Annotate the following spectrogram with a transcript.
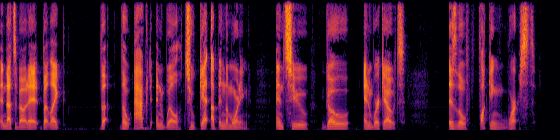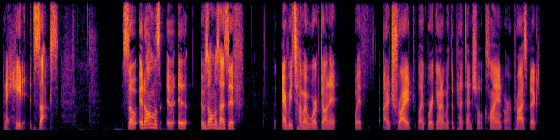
and that's about it. But like the the act and will to get up in the morning and to go and work out is the fucking worst. And I hate it. It sucks. So it almost it, it, it was almost as if every time I worked on it with I tried like working on it with a potential client or a prospect.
